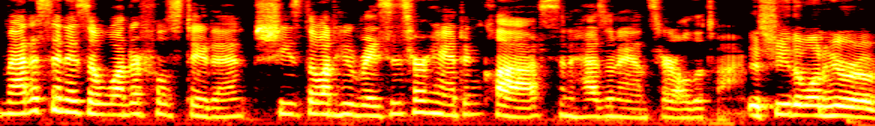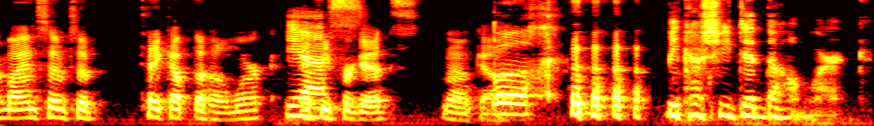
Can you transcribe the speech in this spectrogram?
Madison is a wonderful student. She's the one who raises her hand in class and has an answer all the time. Is she the one who reminds him to take up the homework if he forgets? No, God. Ugh. Because she did the homework.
